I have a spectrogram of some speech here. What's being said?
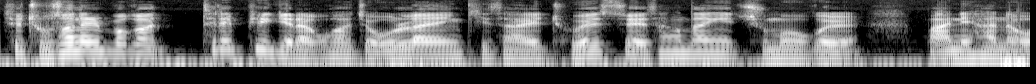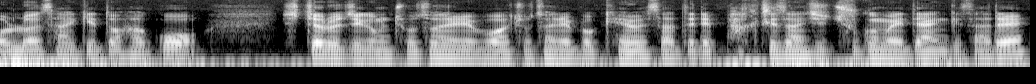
사실 조선일보가 트래픽이라고 하죠 온라인 기사의 조회수에 상당히 주목을 많이 하는 언론사기도 하고 실제로 지금 조선일보와 조선일보 계열사들이 박지선 씨 죽음에 대한 기사를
